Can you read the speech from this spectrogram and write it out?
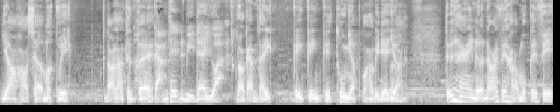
do họ sợ mất việc. Đó là thực tế. cảm thấy bị đe dọa. Họ cảm thấy cái cái cái thu nhập của họ bị đe dọa. Thứ hai nữa nói với họ một cái việc.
